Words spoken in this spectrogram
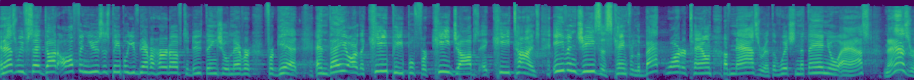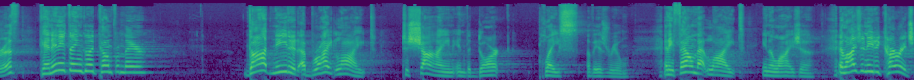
And as we've said, God often uses people you've never heard of to do things you'll never forget. And they are the key people for key jobs at key times. Even Jesus came from the backwater town of Nazareth, of which Nathanael asked, Nazareth? Can anything good come from there? God needed a bright light to shine in the dark place of Israel. And he found that light in Elijah. Elijah needed courage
